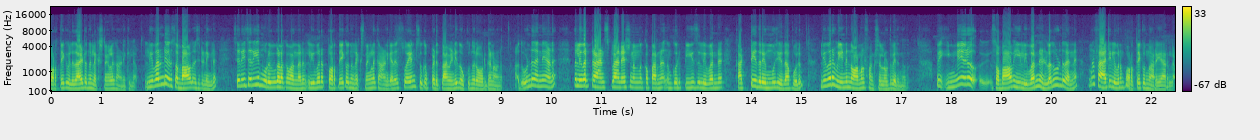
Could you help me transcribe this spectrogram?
പുറത്തേക്ക് വലുതായിട്ടൊന്നും ലക്ഷണങ്ങൾ കാണിക്കില്ല. ലിവറിന്റെ ഒരു സ്വഭാവം എന്ന് വെച്ചിട്ടുണ്ടെങ്കിൽ ചെറിയ ചെറിയ മുറിവുകളൊക്കെ വന്നാലും ലിവർ പുറത്തേക്കൊന്നും ലക്ഷണങ്ങൾ കാണിക്കാതെ സ്വയം സുഖപ്പെടുത്താൻ വേണ്ടി നോക്കുന്ന ഒരു ഓർഗനാണ് അതുകൊണ്ട് തന്നെയാണ് ഇപ്പോൾ ലിവർ ട്രാൻസ്പ്ലാന്റേഷൻ എന്നൊക്കെ പറഞ്ഞ് നമുക്കൊരു പീസ് ലിവറിന്റെ കട്ട് ചെയ്ത് റിമൂവ് ചെയ്താൽ പോലും ലിവർ വീണ്ടും നോർമൽ ഫംഗ്ഷനിലോട്ട് വരുന്നത്. അപ്പോൾ ഇങ്ങനെയൊരു സ്വഭാവം ഈ ലിവറിന് ഉള്ളതുകൊണ്ട് തന്നെ നമ്മൾ ഫാറ്റി ലിവറും പുറത്തേക്കൊന്നും അറിയാറില്ല.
